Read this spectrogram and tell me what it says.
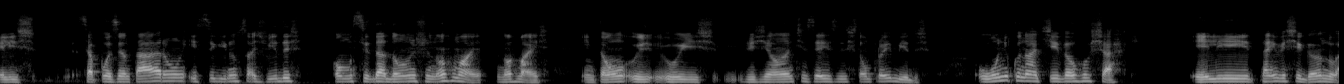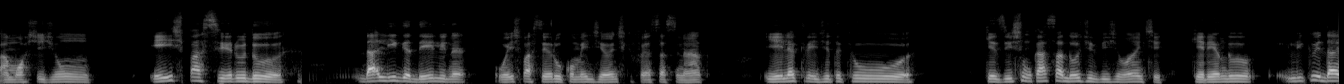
Eles se aposentaram e seguiram suas vidas como cidadãos normais. normais. Então os, os vigilantes eles estão proibidos. O único nativo é o Rorschach. Ele está investigando a morte de um ex-parceiro do da liga dele, né? O ex-parceiro, o comediante que foi assassinado. E ele acredita que o que existe um caçador de vigilante querendo liquidar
